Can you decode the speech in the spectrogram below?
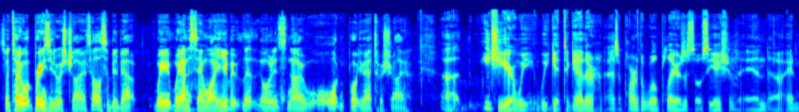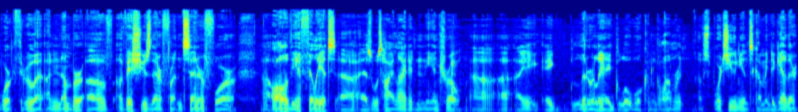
So, Tony, what brings you to Australia? Tell us a bit about. We, we understand why you're here, but let the audience know what brought you out to Australia. Uh, each year we, we get together as a part of the World Players Association and uh, and work through a, a, number of, of issues that are front and center for uh, all of the affiliates, uh, as was highlighted in the intro. Uh, a, a literally a global conglomerate of sports unions coming together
